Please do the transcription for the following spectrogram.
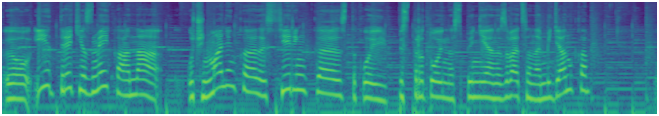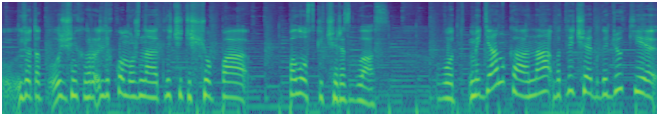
Э, и третья змейка, она очень маленькая, серенькая, с такой пестротой на спине. Называется она медянка. Ее так очень легко можно отличить еще по полоске через глаз – вот. Медянка, она, в отличие от гадюки,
